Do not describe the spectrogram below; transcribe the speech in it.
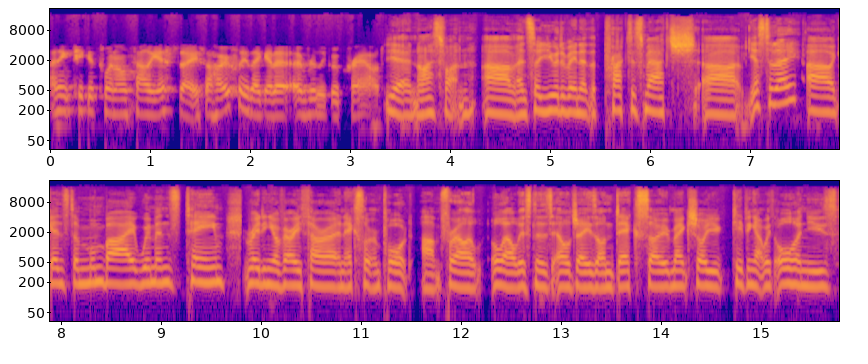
I think tickets went on sale yesterday, so hopefully they get a, a really good crowd. Yeah, nice one. Um, and so you would have been at the practice match uh, yesterday uh, against the Mumbai women's team, reading your very thorough and excellent report um, for our, all our listeners. LJ's on deck, so make sure you're keeping up with all her news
